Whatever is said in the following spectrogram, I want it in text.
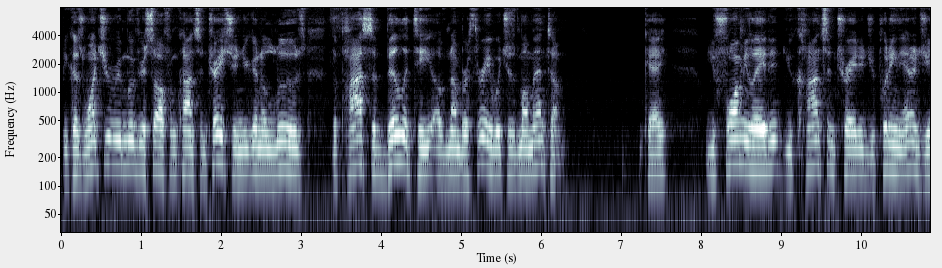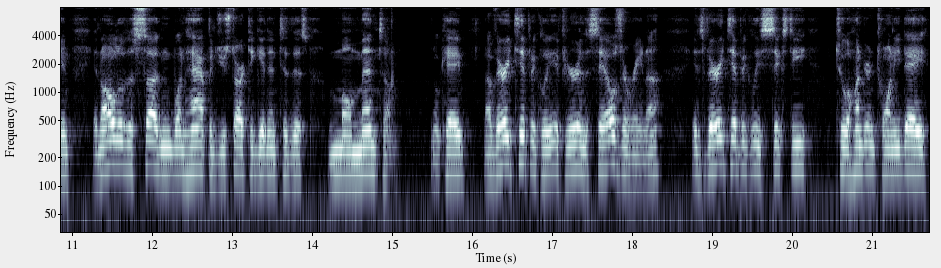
because once you remove yourself from concentration you're going to lose the possibility of number three which is momentum okay you formulated, you concentrated, you're putting the energy in, and all of a sudden, what happens? You start to get into this momentum. Okay? Now, very typically, if you're in the sales arena, it's very typically 60 to 120 day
